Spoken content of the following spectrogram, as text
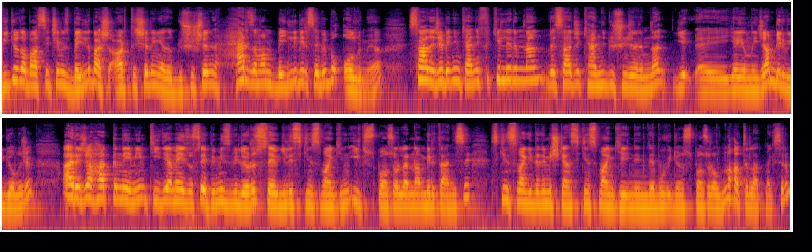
videoda bahsedeceğimiz belli başlı artışların ya da düşüşlerin her zaman belli bir sebebi olmuyor. Sadece benim kendi fikirlerimden ve sadece kendi düşüncelerimden e, yayınlayacağım bir video olacak. Ayrıca hakkını yemeyeyim TDM mevzusu hepimiz biliyoruz. Sevgili Skins Monkey'nin ilk sponsorlarından bir tanesi. Skins Monkey demişken Skins Monkey'nin de bu videonun sponsor olduğunu hatırlatmak isterim.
